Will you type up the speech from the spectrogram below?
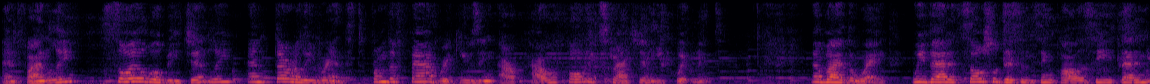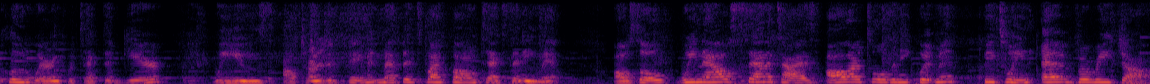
And finally, soil will be gently and thoroughly rinsed from the fabric using our powerful extraction equipment. And by the way, we've added social distancing policies that include wearing protective gear. We use alternative payment methods by phone, text, and email. Also, we now sanitize all our tools and equipment between every job.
